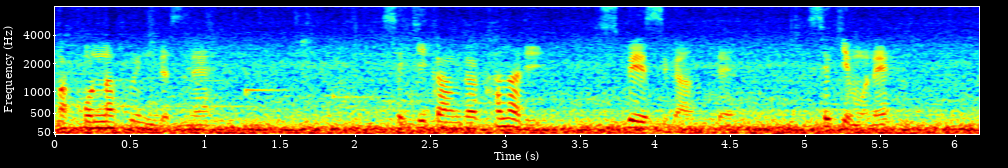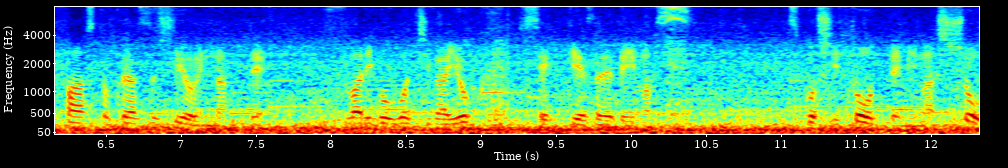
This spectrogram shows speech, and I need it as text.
まあ、こんな風にですね席間がかなりスペースがあって席もねファーストクラス仕様になって座り心地がよく設計されています。少し通ってみましょう。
